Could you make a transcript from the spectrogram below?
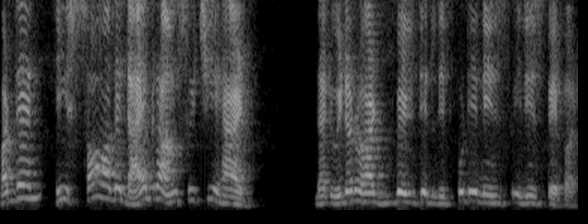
but then he saw the diagrams which he had that Widerøe had built it, put in his, in his paper,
